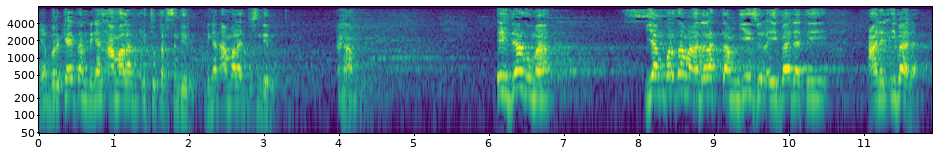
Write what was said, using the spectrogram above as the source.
yang berkaitan dengan amalan itu tersendiri, dengan amalan itu sendiri. Nah, ihdahuma yang pertama adalah tamyizul ibadati anil ibadah.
